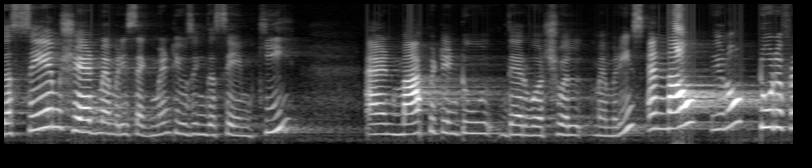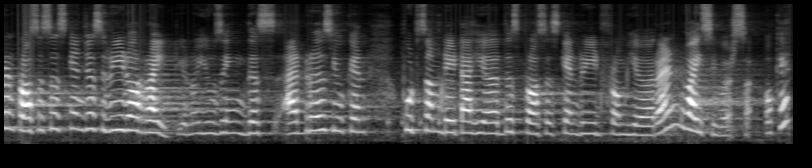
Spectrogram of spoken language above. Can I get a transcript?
the same shared memory segment using the same key and map it into their virtual memories and now you know two different processes can just read or write you know using this address you can put some data here this process can read from here and vice versa okay.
